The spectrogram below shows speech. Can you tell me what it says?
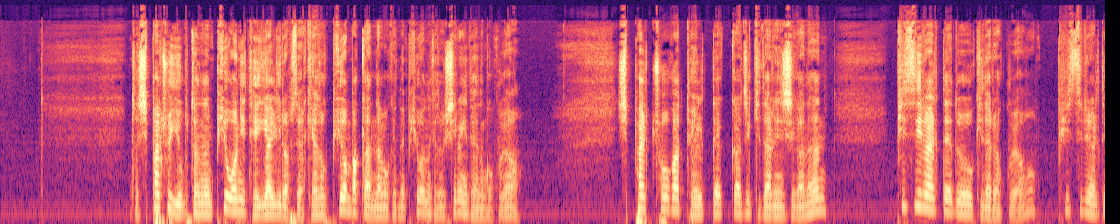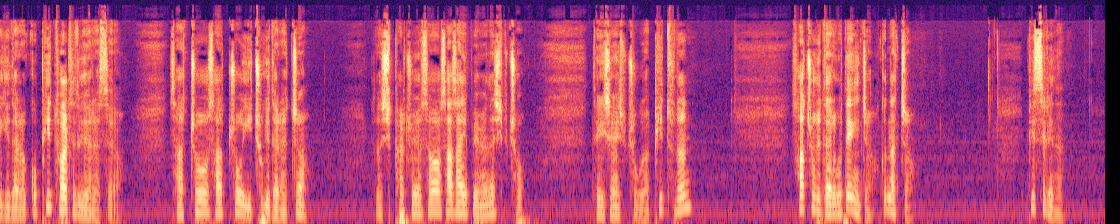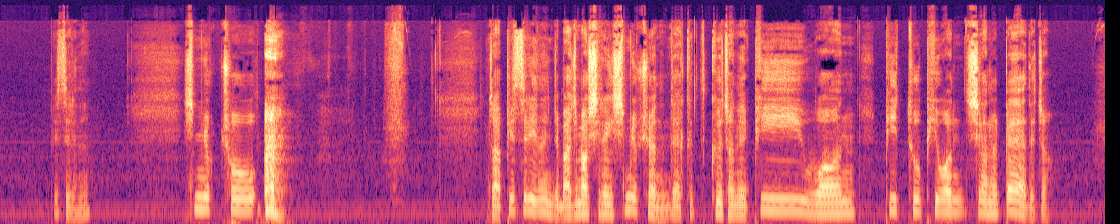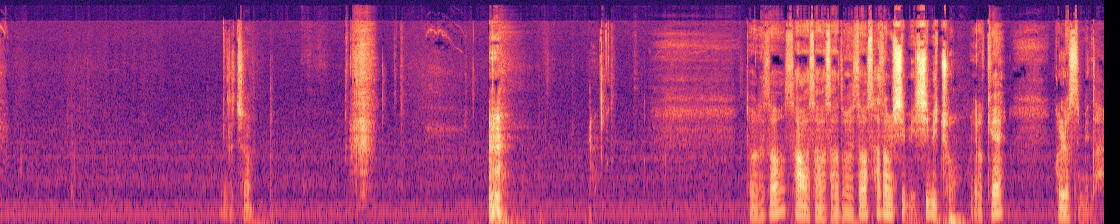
자, 18초 이후부터는 P1이 대기할 일 없어요. 계속 P1밖에 안 남았기 때문에 P1은 계속 실행이 되는 거고요. 18초가 될 때까지 기다린 시간은 P3 할 때도 기다렸고요. P3 할 때 기다렸고 P2 할 때도 기다렸어요. 4초, 4초, 2초 기다렸죠. 그래서 18초에서 4 사이 빼면은 10초. 대기 시간 10초고요. P2는 4초 기다리고 땡이죠. 끝났죠. P3는 P3는 16초 자, P3는 이제 마지막 실행이 16초였는데 그, 그 전에 P1, P2, P1 시간을 빼야 되죠. 그렇죠? 자, 그래서 4, 4, 4도에서 4, 3, 12, 12초 이렇게 걸렸습니다.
